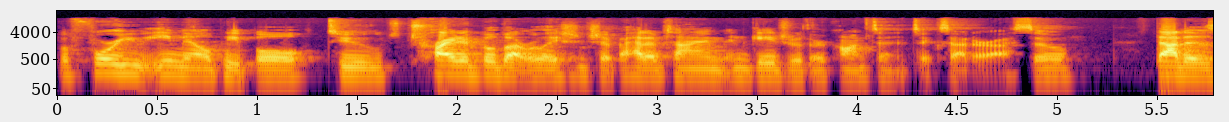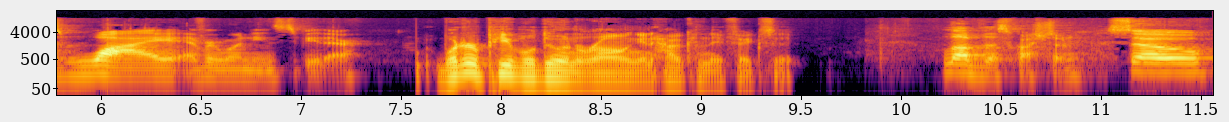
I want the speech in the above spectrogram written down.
before you email people to try to build that relationship ahead of time, engage with their content, etc. So that is why everyone needs to be there. What are people doing wrong and how can they fix it? Love this question. So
